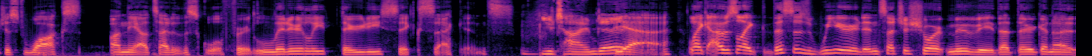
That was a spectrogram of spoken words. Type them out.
just walks on the outside of the school for literally 36 seconds. You timed it. Yeah. Like I was like this is weird in such a short movie that they're to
